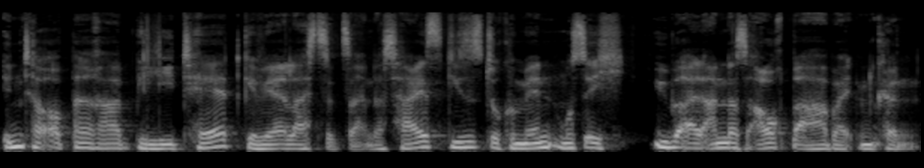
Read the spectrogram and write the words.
Interoperabilität gewährleistet sein. Das heißt, dieses Dokument muss ich überall anders auch bearbeiten können.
